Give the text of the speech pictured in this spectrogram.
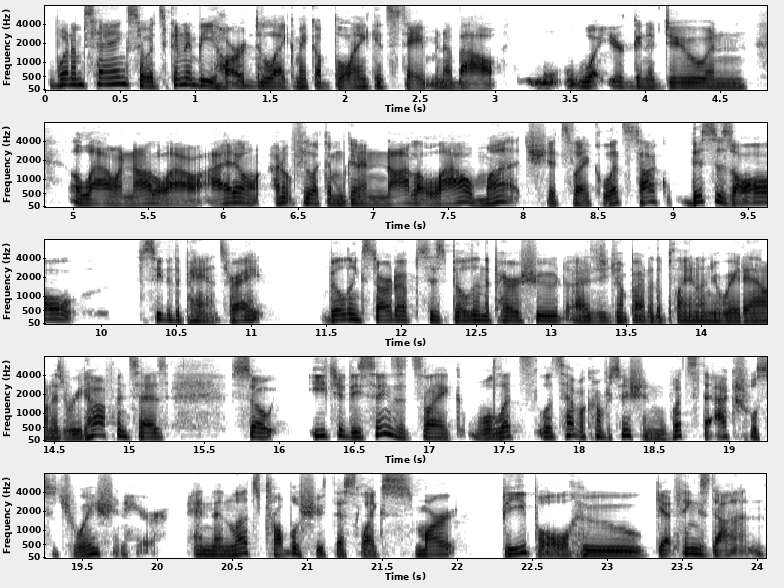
what I'm saying. So it's going to be hard to like make a blanket statement about what you're going to do and allow and not allow. I don't I don't feel like I'm going to not allow much. It's like let's talk. This is all seat of the pants, right? Building startups is building the parachute as you jump out of the plane on your way down, as Reid Hoffman says. So each of these things, it's like, well, let's let's have a conversation. What's the actual situation here? And then let's troubleshoot this like smart people who get things done.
